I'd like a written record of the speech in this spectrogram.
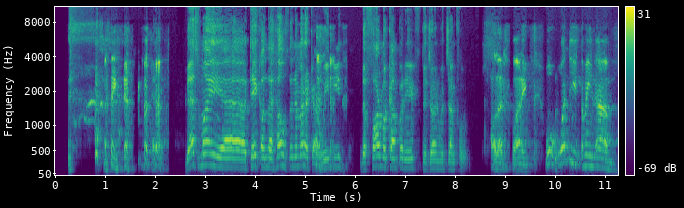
I think that's, that's my uh, take on the health in America. We need the pharma company to join with junk food. Oh, that's funny. Well, what do you? I mean, um,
